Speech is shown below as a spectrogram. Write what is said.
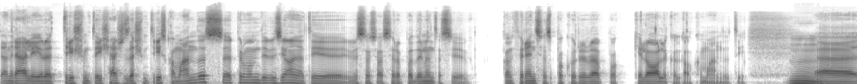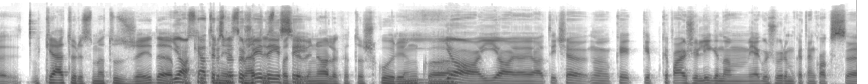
Ten realiai yra 363 komandos e, pirmam divizione, tai visos jos yra padalintos į konferencijas, po kur yra po keliolika gal komandų. Tai, Mm. uh, Keturis metus žaidė. Jo, keturis metus žaidė, jisai- 19 taškų rinko. Jo, jo, jo, jo. Tai čia, nu, kaip, kaip, kaip pavyzdžiui, lyginam, jeigu žiūrim, kad ten koks e,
